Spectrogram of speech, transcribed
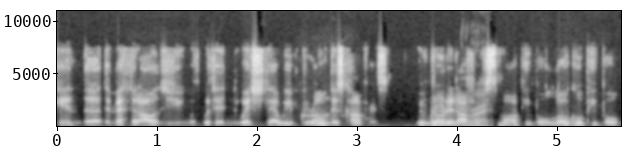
in the, the methodology with, within which that we've grown this conference. We've grown it off right. of small people, local people,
